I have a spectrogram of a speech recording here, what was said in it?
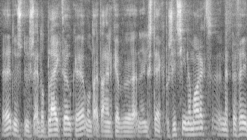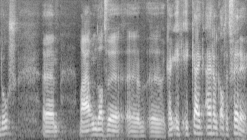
Hè, dus, dus, en dat blijkt ook, hè, want uiteindelijk hebben we een hele sterke positie in de markt uh, met PV-box. Um, maar omdat we. Uh, uh, kijk, ik, ik, kijk eigenlijk altijd verder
